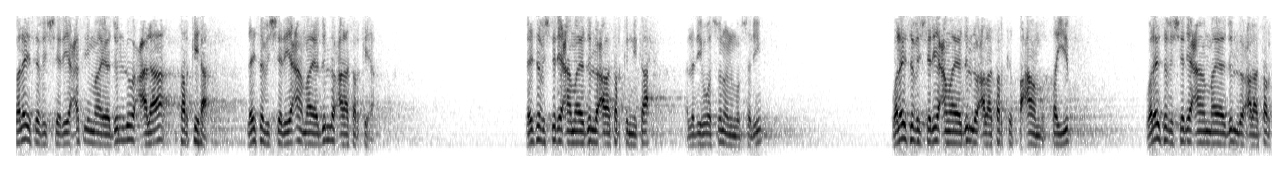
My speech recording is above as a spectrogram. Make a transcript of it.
فليس في الشريعة ما يدل على تركها ليس في الشريعة ما يدل على تركها. ليس في الشريعة ما يدل على ترك النكاح الذي هو سنن المرسلين. وليس في الشريعة ما يدل على ترك الطعام الطيب وليس في الشريعة ما يدل على ترك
